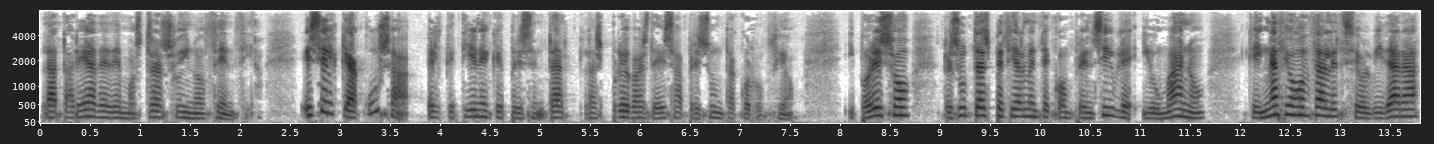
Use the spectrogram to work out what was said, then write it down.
la tarea de demostrar su inocencia. Es el que acusa el que tiene que presentar las pruebas de esa presunta corrupción. Y por eso resulta especialmente comprensible y humano que Ignacio González se olvidara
